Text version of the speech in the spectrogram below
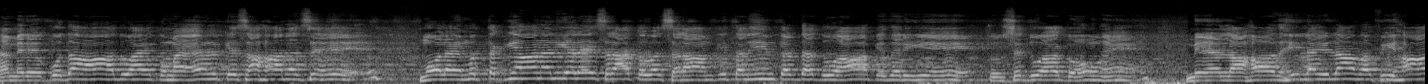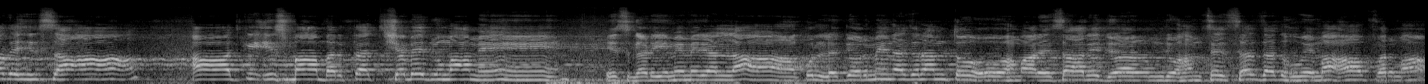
اے میرے خدا، دعائے کمیل کے سہارے سے۔ مولا متقیان علی علیہ السلام کی تعلیم کردہ دعا کے ذریعے تو سے دعا گو ہیں۔ میرے اللہ ہی لیلہ وفی هذه الساعة آج کی اس بابرکت شب جمعہ میں اس گھڑی میں میرے اللہ، کل جرم نظرم تو، ہمارے سارے جرم جو ہم سے سرزد ہوئے، معاف فرما۔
